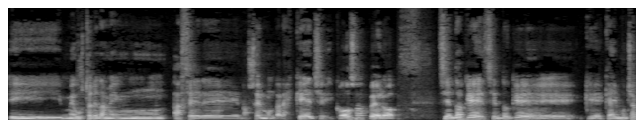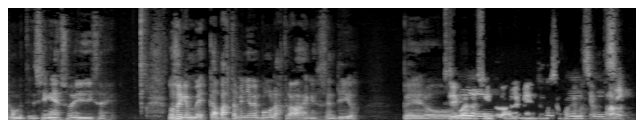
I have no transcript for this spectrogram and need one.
Y me gustaría también hacer, eh, no sé, montar sketches y cosas, pero siento que, siento que, que, que hay mucha competencia en eso y dices, no sé, que me- capaz también yo me pongo las trabas en ese sentido, pero, Sí, bueno, Sí. indudablemente, no se pone Sí, demasiado sí, trabas. Sí.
